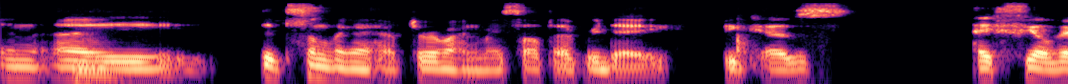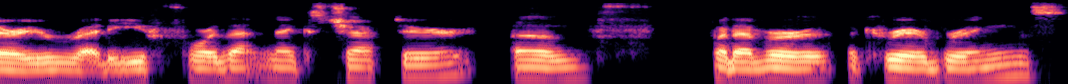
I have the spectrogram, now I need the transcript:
and I mm. it's something I have to remind myself every day because I feel very ready for that next chapter of whatever the career brings.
